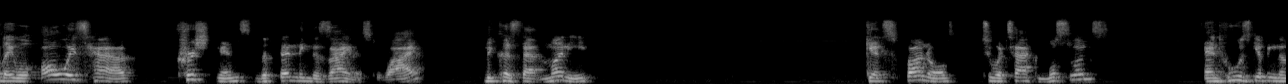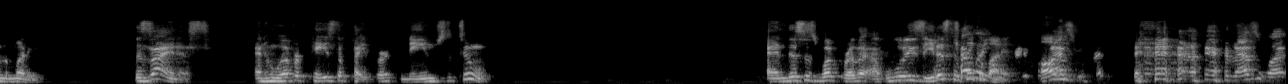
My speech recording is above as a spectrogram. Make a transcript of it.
they will always have Christians defending the Zionists. Why? Because that money gets funneled to attack Muslims. And who's giving them the money? The Zionists. And whoever pays the piper names the tune. And this is what Brother Abu Yazid is So telling think about it. All That's, these, that's what.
